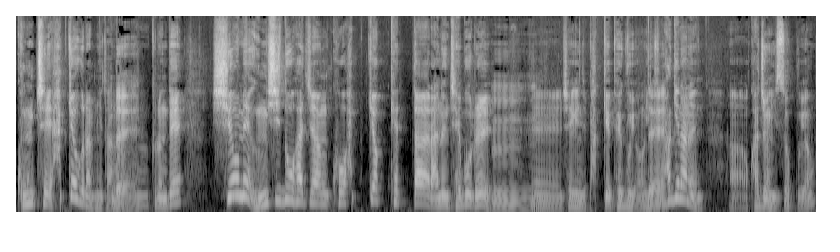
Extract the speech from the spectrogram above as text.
공채에 합격을 합니다. 네. 어, 그런데 시험에 응시도 하지 않고 합격했다라는 제보를 음. 예, 저희가 이제 받게 되고요. 이제 네. 확인하는 어, 과정이 있었고요.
